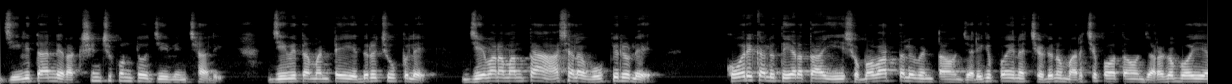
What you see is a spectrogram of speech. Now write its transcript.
జీవితాన్ని రక్షించుకుంటూ జీవించాలి. జీవితం అంటే ఎదురుచూపులే. జీవనమంతా ఆశల ఊపిరులే. కోరికలు తీరతాయి శుభవార్తలు వింటాం జరిగిపోయిన చెడును మర్చిపోతాం జరగబోయే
